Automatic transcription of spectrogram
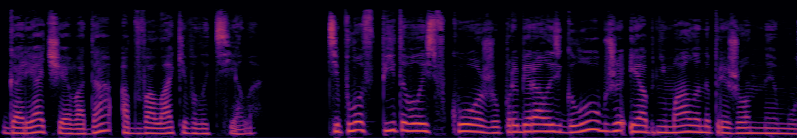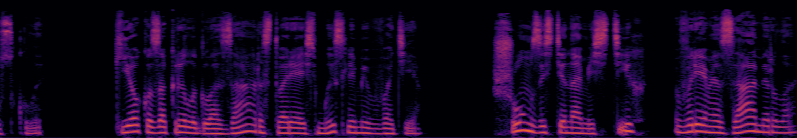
Горячая вода обволакивала тело. Тепло впитывалось в кожу, пробиралось глубже и обнимало напряженные мускулы. Кьёко закрыла глаза, растворяясь мыслями в воде. Шум за стенами стих, время замерло,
